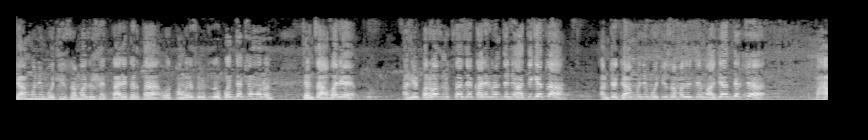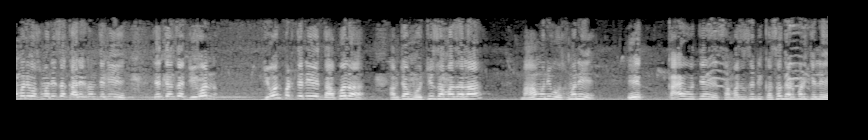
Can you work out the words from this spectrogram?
जाममुनी मोची समाजाचे कार्यकर्ता व काँग्रेस कमिटीचे उपाध्यक्ष म्हणून त्यांचा आभारी आहे. आणि परवाच नुकताच जे कार्यक्रम त्यांनी हाती घेतला. आमच्या जाममुनी मोची समाजाचे माजी अध्यक्ष महामनी उस्मानीचा कार्यक्रम त्यांनी ते त्यांचं जीवन जीवनपट त्यांनी दाखवलं. आमच्या मोची समाजाला महामुनी उस्मानी हे काय होते समाजासाठी कसं धडपड केले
